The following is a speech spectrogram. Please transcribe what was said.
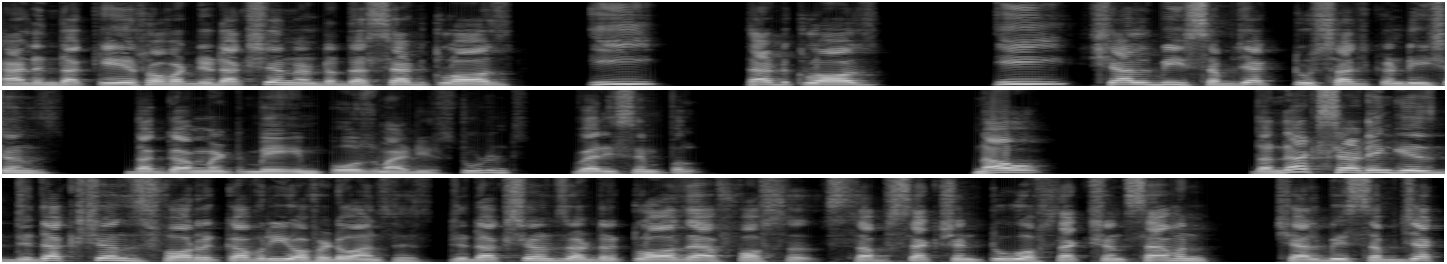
and in the case of a deduction under the said clause, E, said clause, E shall be subject to such conditions the government may impose, my dear students. Very simple. Now, the next heading is deductions for recovery of advances. Deductions under clause F of subsection 2 of section 7 shall be subject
